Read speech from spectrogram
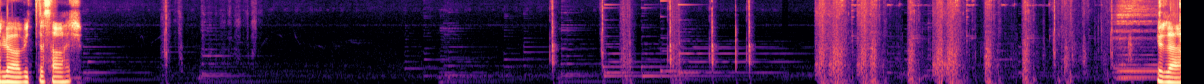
Alo bitti savaş. Güzel.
